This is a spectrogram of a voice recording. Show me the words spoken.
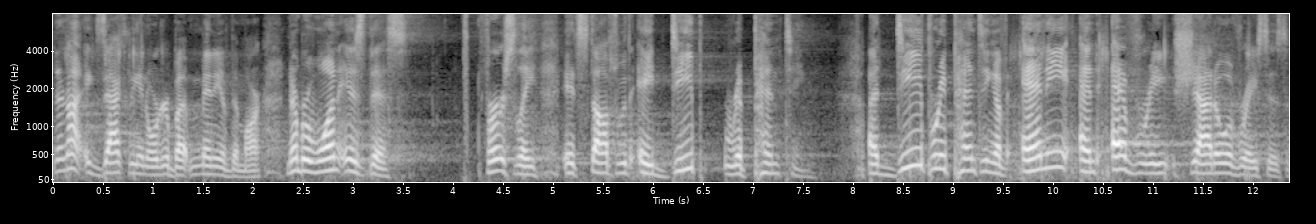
they're not exactly in order, but many of them are. Number one is this Firstly, it stops with a deep repenting, a deep repenting of any and every shadow of racism.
